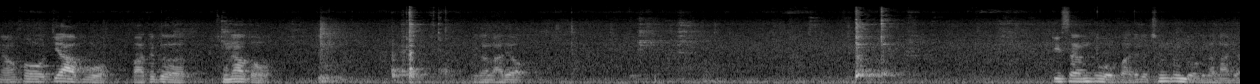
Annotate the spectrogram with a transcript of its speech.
然后第二步，把这个存料斗给它拿掉。第三步，把这个称重斗给它拿掉。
